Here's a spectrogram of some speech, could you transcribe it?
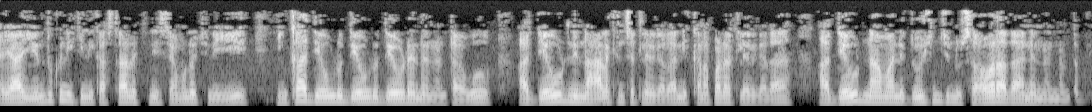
అయ్యా ఎందుకు నీకు ఇన్ని కష్టాలు వచ్చినాయి శ్రమలు వచ్చినాయి? ఇంకా దేవుడు దేవుడు దేవుడు అని అంటావు. ఆ దేవుడు నిన్ను ఆలకించట్లేదు కదా నీకు కనపడట్లేదు కదా. ఆ దేవుడి నామాన్ని దూషించి నువ్వు సవరాదా అని నన్ను అంటది.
